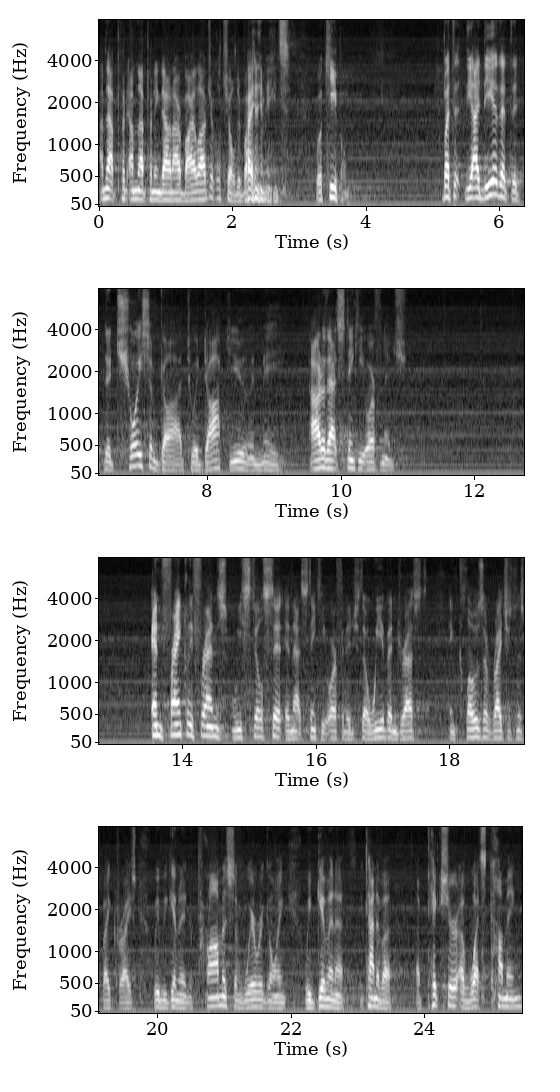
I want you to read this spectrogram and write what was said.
I'm not, put, I'm not putting down our biological children by any means. We'll keep them. But the, the idea that the, the choice of God to adopt you and me out of that stinky orphanage, and frankly, friends, we still sit in that stinky orphanage, though we have been dressed and clothes of righteousness by Christ. We've been given a promise of where we're going. We've given a kind of a, a picture of what's coming.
